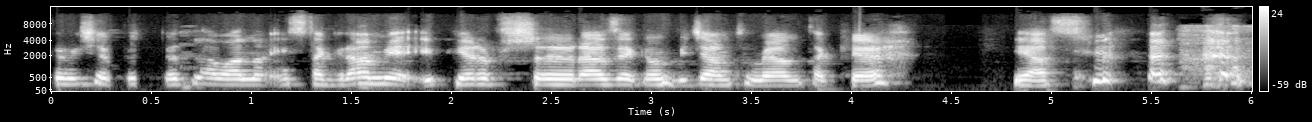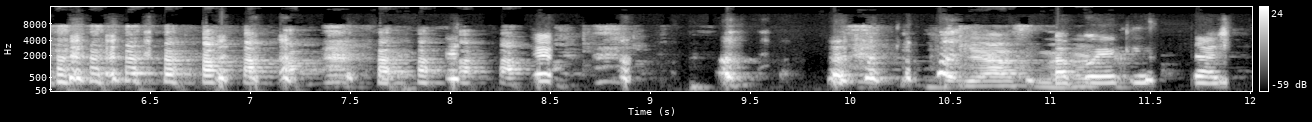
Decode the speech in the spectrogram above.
jak mi się wyświetlała na Instagramie i pierwszy raz, jak ją widziałam, to miałam takie jasne. Jasne. A po jakimś czasie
